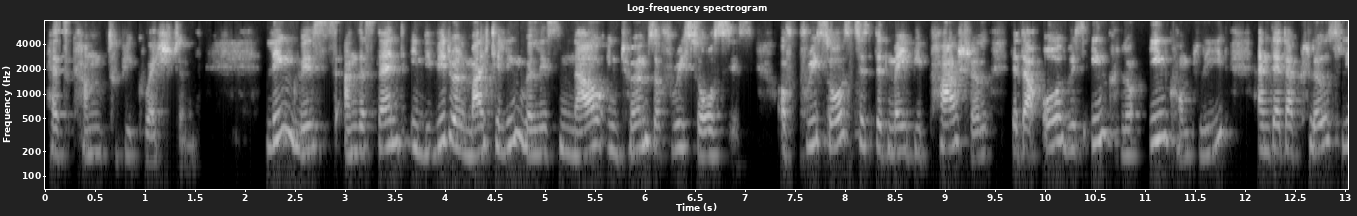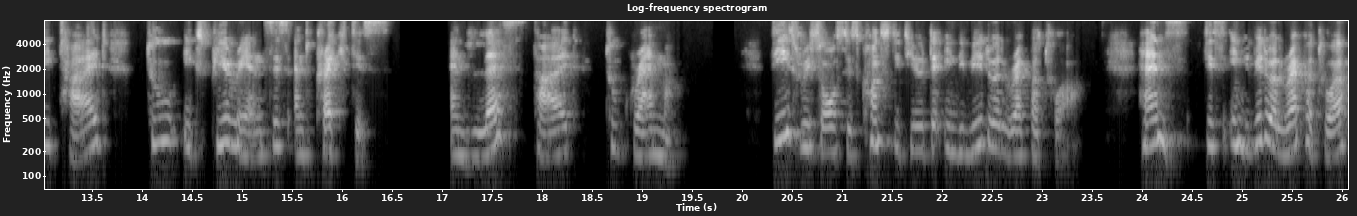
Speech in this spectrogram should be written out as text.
has come to be questioned. Linguists understand individual multilingualism now in terms of resources, of resources that may be partial, that are always incomplete, and that are closely tied to experiences and practice, and less tied to grammar. These resources constitute the individual repertoire. Hence, this individual repertoire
